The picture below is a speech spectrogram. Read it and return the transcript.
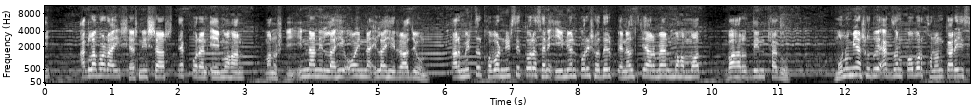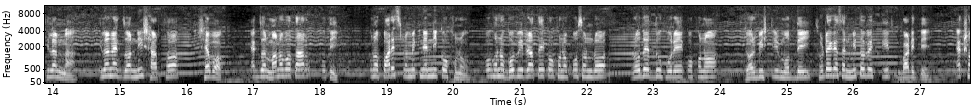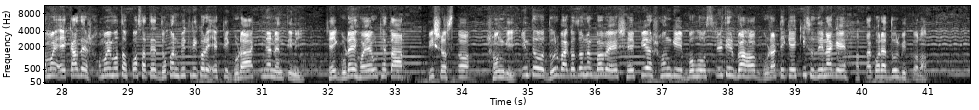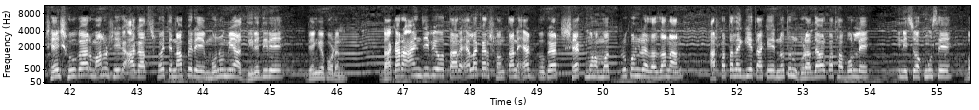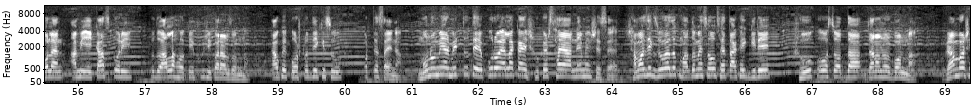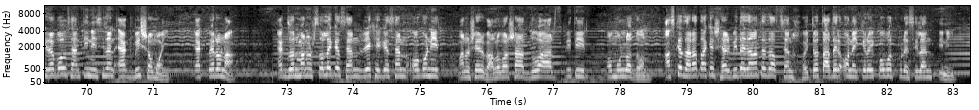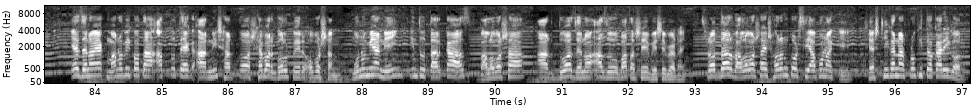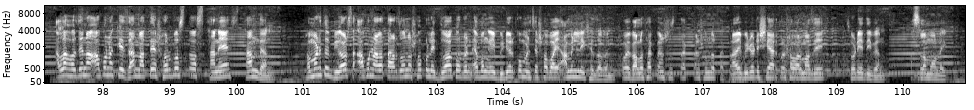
আগলাপাড়ায় শেষ নিঃশ্বাস ত্যাগ করেন এই মহান মানুষটি। ইন্নানিল্লাহি ও ইন্না ইলাহির রাজুন তার মৃত্যুর খবর নিশ্চিত করেছেন ইউনিয়ন পরিষদের প্যানেল চেয়ারম্যান মোহাম্মদ বাহারুদ্দিন ঠাকুর। মনুমিয়া শুধু একজন কবর খননকারী ছিলেন না, ছিলেন একজন নিঃস্বার্থ সেবক, একজন মানবতার প্রতীক। কোনো পারিশ্রমিক নেননি কখনো কখনো গভীর রাতে, কখনো প্রচণ্ড রোদের দুপুরে, কখনো ঝড় বৃষ্টির মধ্যেই ছুটে গেছেন মৃত ব্যক্তির বাড়িতে। এক সময় এই কাজের সময় মতো পৌঁছাতে দোকান বিক্রি করে একটি গুড়া কিনে নেন তিনি। সেই গুড়াই হয়ে উঠে তার বিশ্বস্ত সঙ্গী। কিন্তু দুর্ভাগ্যজনকভাবে সেই প্রিয় সঙ্গী বহু স্মৃতির বাহক গুড়াটিকে কিছুদিন আগে হত্যা করে দুর্বৃত্তরা। সেই সুখ আর মানসিক আঘাত সইতে না পেরে মনুমিয়া ধীরে ধীরে ভেঙে পড়েন। ঢাকার আইনজীবী ও তার এলাকার সন্তান অ্যাডভোকেট শেখ মোহাম্মদ রুকন রেজা জানান, হাসপাতালে গিয়ে তাকে নতুন ঘোড়া দেওয়ার কথা বললে তিনি চোখ মুছে বলেন, আমি এই কাজ করি শুধু আল্লাহকে খুশি করার জন্য। কাউকে কষ্ট দিয়ে কিছু করতে চাই না। মনুমিয়ার মৃত্যুতে পুরো এলাকায় সুখের ছায়া নেমে এসেছে। সামাজিক যোগাযোগ মাধ্যমে চলছে তাকে ঘিরে সুখ ও শ্রদ্ধা জানানোর বন্যা। গ্রামবাসীরা বলছেন, তিনি ছিলেন এক বিস্ময়, এক প্রেরণা। একজন মানুষ চলে গেছেন, রেখে গেছেন অগণিত মানুষের ভালোবাসা, দোয়া আর স্মৃতির অমূল্য ধন। আজকে যারা তাকে শেষ বিদায় জানাতে যাচ্ছেন, হয়তো তাদের অনেকেরই কবর খুঁড়েছিলেন তিনি। এ যেন এক মানবিকতা, আত্মত্যাগ আর নিঃস্বার্থ সেবার গল্পের অবসান। মনুমিয়া নেই, কিন্তু তার কাজ, ভালোবাসা আর দোয়া যেন আজও বাতাসে ভেসে বেড়ায়। শ্রদ্ধার ভালোবাসায় স্মরণ করছি আপনাকে, শেষ ঠিকানার প্রকৃত কারিগর। আল্লাহ যেন আপনাকে জান্নাতের সর্বোচ্চ স্থানে স্থান দেন। সম্মানিত ভিউয়ার্স আপনারা তার জন্য সকলে দোয়া করবেন এবং এই ভিডিওর কমেন্টসে সবাই আমিন লিখে যাবেন। সবাই ভালো থাকবেন, সুস্থ থাকবেন, সুন্দর থাকবেন, আর এই ভিডিওটি শেয়ার করে সবার মাঝে ছড়িয়ে দিবেন। আসসালামু আলাইকুম।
